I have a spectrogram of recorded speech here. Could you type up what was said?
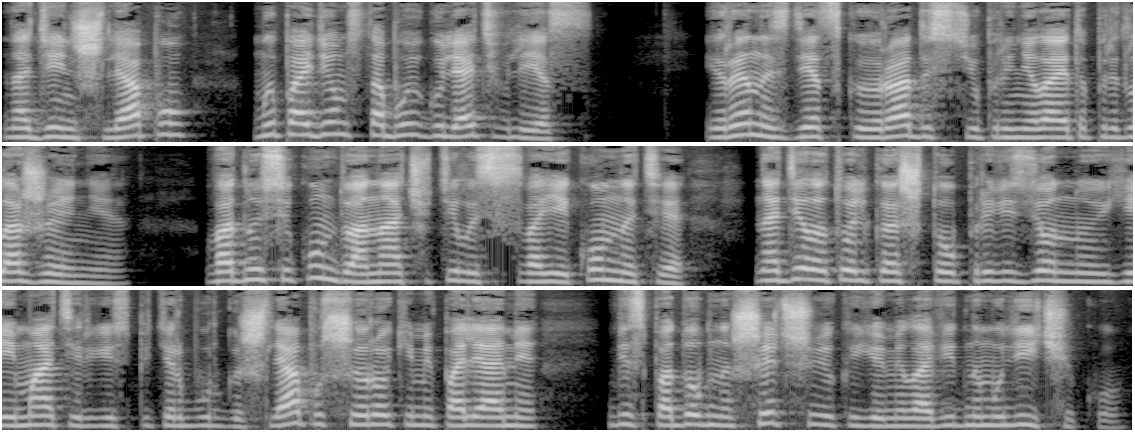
«Надень шляпу», мы пойдем с тобой гулять в лес». Ирена с детской радостью приняла это предложение. В одну секунду она очутилась в своей комнате, надела только что привезенную ей матерью из Петербурга шляпу с широкими полями, бесподобно шедшую к ее миловидному личику.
